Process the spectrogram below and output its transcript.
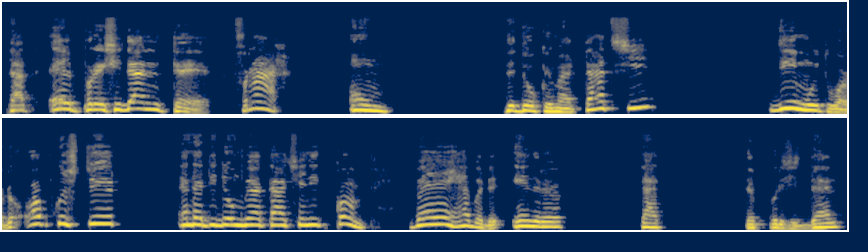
dat el presidente vraagt om de documentatie, die moet worden opgestuurd en dat die documentatie niet komt. Wij hebben de indruk dat de president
